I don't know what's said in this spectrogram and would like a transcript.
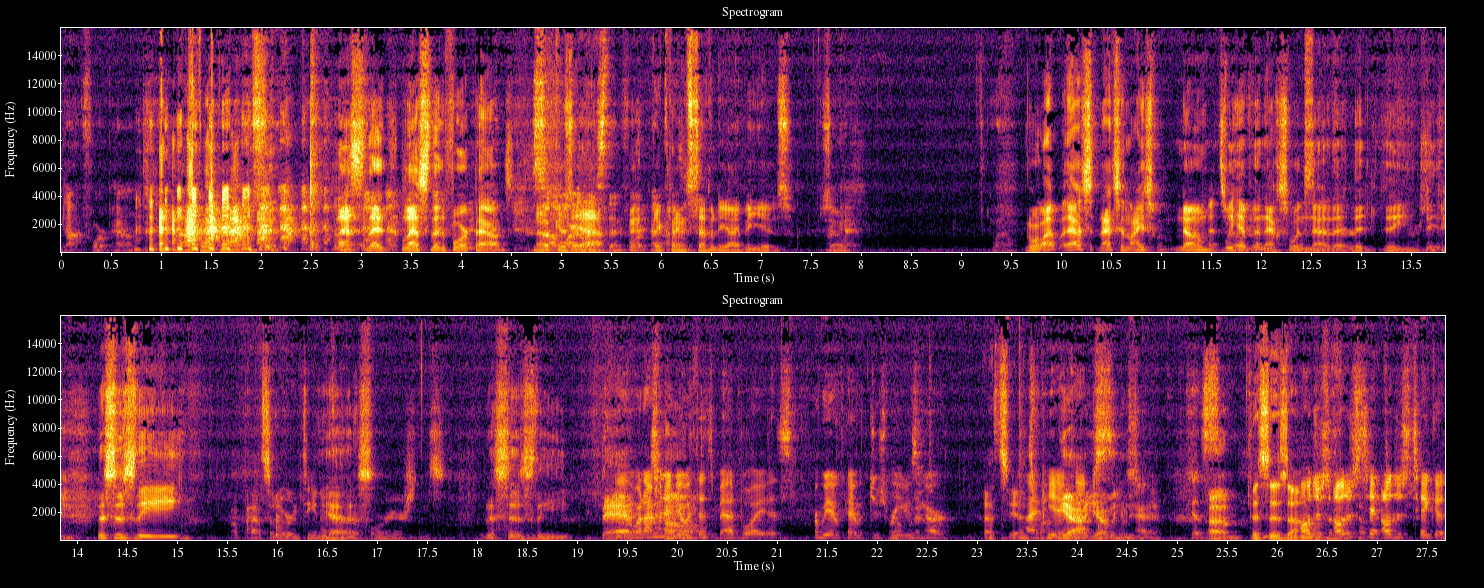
Not four pounds. Not four pounds. less than less than four pounds. No, because Somewhere yeah, less than four they claim 70 IBUs. So Okay. Well, Well, that, that's that's a nice one. No, That's we really have the good. next one. Less Uh, than the, the, the, the this is the I'll pass it over to Tina Yes. for, for here since this is the bad. Yeah, what I'm going to do with Tom. this bad boy is, are we okay with just reusing our that's yeah. It's fine. IPA Yeah, cups? yeah, we can do All right, that. 'cause Um, This is um. I'll just, I'll just, ta- I'll just take a,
